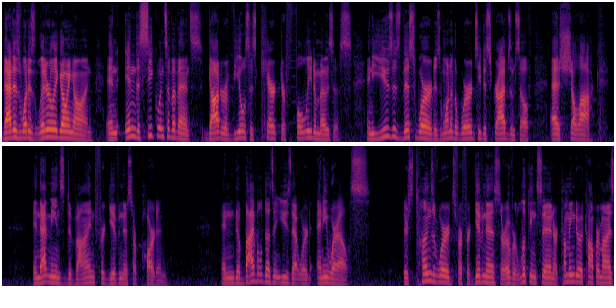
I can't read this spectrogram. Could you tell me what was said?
That is what is literally going on. And in the sequence of events, God reveals his character fully to Moses. And he uses this word as one of the words he describes himself as shalach. And that means divine forgiveness or pardon. And the Bible doesn't use that word anywhere else. There's tons of words for forgiveness or overlooking sin or coming to a compromise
